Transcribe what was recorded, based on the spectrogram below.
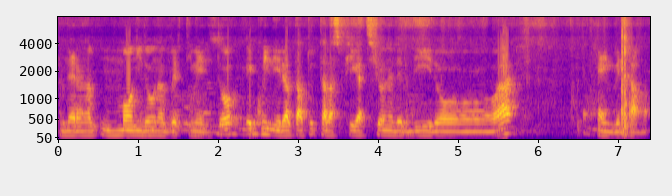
non era una- un monito, un avvertimento e quindi in realtà tutta la spiegazione del dito eh, è inventata.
